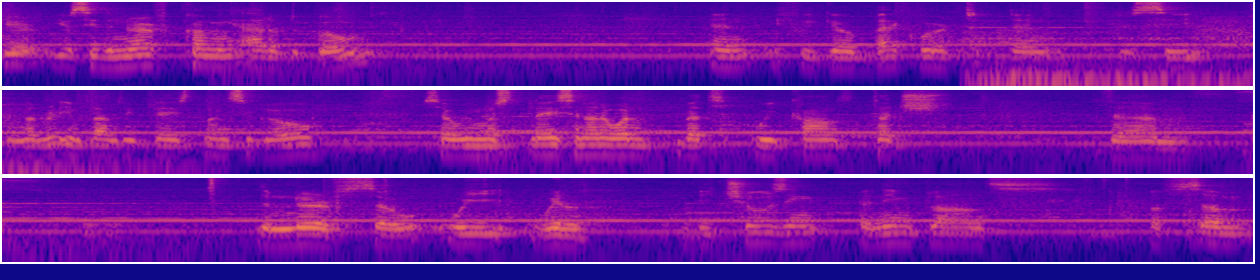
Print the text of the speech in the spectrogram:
Here you see the nerve coming out of the bone. And if we go backward, then you see another implant we placed months ago. So we must place another one, but we can't touch the, um, the nerve. So we will be choosing an implant of some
